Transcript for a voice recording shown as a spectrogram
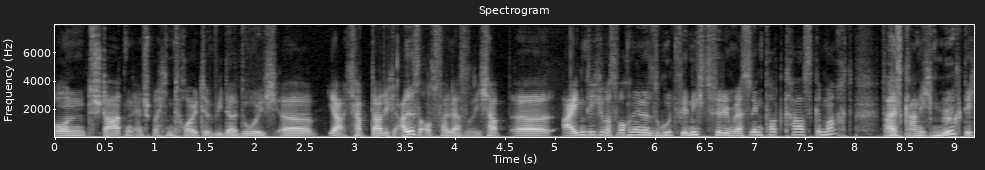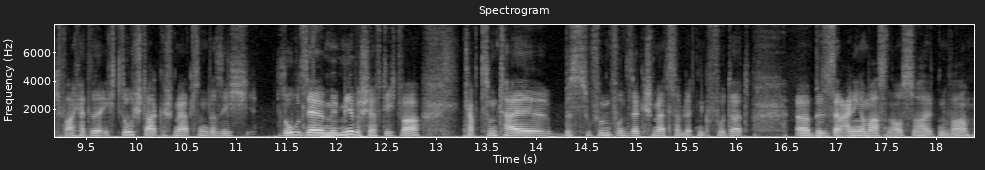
und starten entsprechend heute wieder durch. Äh, ja, ich habe dadurch alles ausfallen lassen. Ich habe äh, eigentlich übers Wochenende so gut wie nichts für den Wrestling-Podcast gemacht, weil es gar nicht möglich war. Ich hatte echt so starke Schmerzen, dass ich so sehr mit mir beschäftigt war. Ich habe zum Teil bis zu fünf und sechs Schmerztabletten gefuttert, äh, bis es dann einigermaßen auszuhalten war.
